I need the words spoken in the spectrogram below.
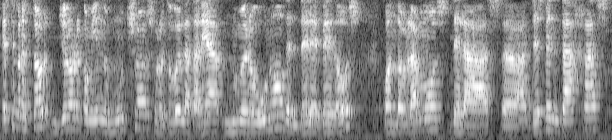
Este conector yo lo recomiendo mucho, sobre todo en la tarea número 1 del DLP2, cuando hablamos de las uh, desventajas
